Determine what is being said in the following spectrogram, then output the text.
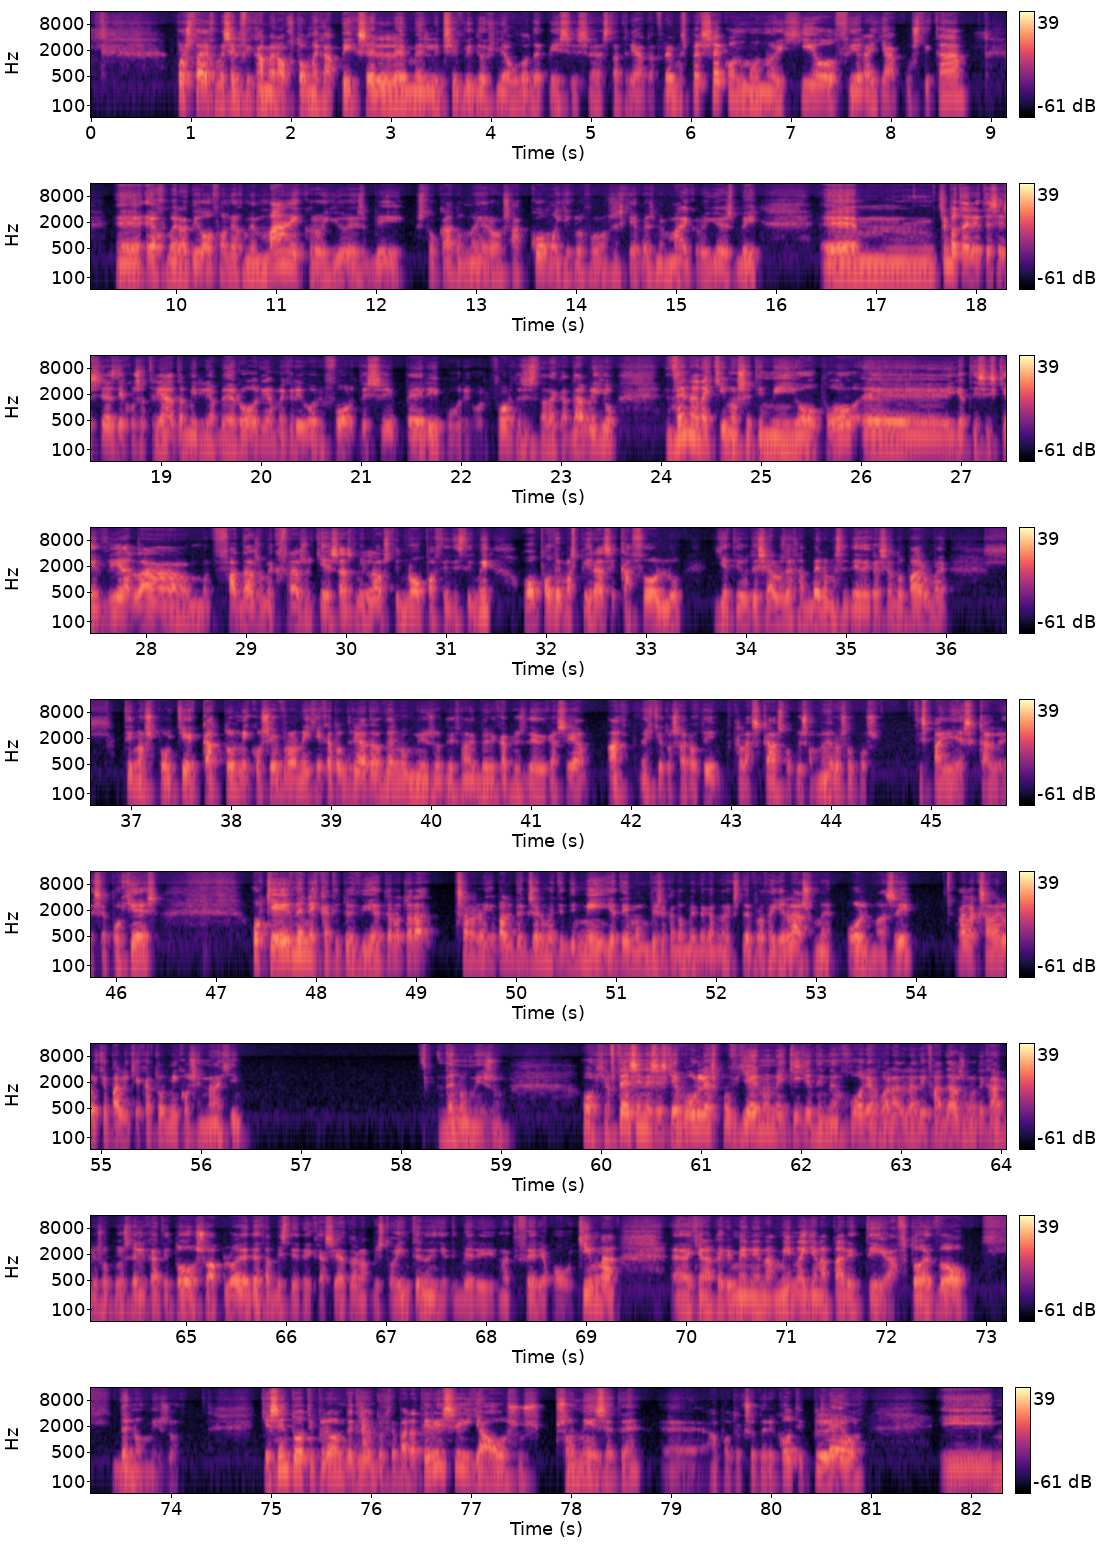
Προς τα έχουμε selfie κάμερα 8 MP με λήψη βίντεο 1080 επίσης ε, στα 30 frames per second, μόνο ηχείο, θύρα για ακουστικά. Έχουμε ραδιόφωνο, έχουμε micro USB στο κάτω μέρος, ακόμα κυκλοφορούν συσκευές με micro USB ε, και μπαταρία 4.230 mAh με γρήγορη φόρτιση, περίπου γρήγορη φόρτιση στα 10W. Δεν ανακοίνωσε τιμή η OPPO ε, για τη συσκευή, αλλά φαντάζομαι εκφράζω και εσάς, μιλάω στην OPPO αυτή τη στιγμή. OPPO δεν μας πειράζει καθόλου, γιατί ούτως ή άλλως δεν θα μπαίναμε στη διαδικασία να το πάρουμε. Τι να σου πω, και 120 ευρώ να είχε 130 δεν νομίζω ότι θα μπαίνει κάποιος στη διαδικασία. Α, έχει και το σαρωτή, κλασικά στο πίσω μέρος, όπως τις παλιές καλές εποχές. Οκ, δεν έχει κάτι το ιδιαίτερο. Τώρα ξαναλέω και πάλι δεν ξέρουμε την τιμή, γιατί άμα μου πεις 150-160 ευρώ θα γελάσουμε όλοι μαζί. Αλλά ξαναλέω και πάλι και 120 να έχει, δεν νομίζω. Όχι, αυτές είναι οι συσκευούλες που βγαίνουν εκεί για την εγχώρια αγορά. Δηλαδή, φαντάζομαι ότι κάποιος ο οποίος θέλει κάτι τόσο απλό ε, δεν θα μπει στη διαδικασία τώρα να μπει στο ίντερνετ για την να τη φέρει από Κίνα ε, και να περιμένει ένα μήνα για να πάρει τι. Αυτό εδώ δεν νομίζω. Και σύν το ότι πλέον δεν ξέρω αν το έχετε παρατηρήσει, για όσους ψωνίζετε ε, από το εξωτερικό, ότι πλέον οι,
